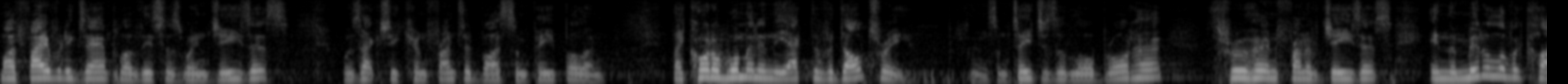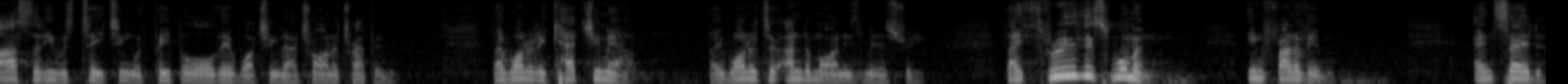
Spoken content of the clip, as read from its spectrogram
My favorite example of this is when Jesus was actually confronted by some people and they caught a woman in the act of adultery. And some teachers of the law brought her, threw her in front of Jesus in the middle of a class that he was teaching with people all there watching. They were trying to trap him. They wanted to catch him out, they wanted to undermine his ministry. They threw this woman in front of him and said,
